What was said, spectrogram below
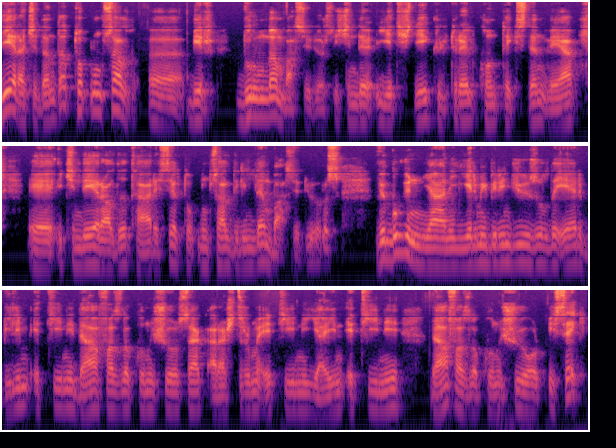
diğer açıdan da toplumsal e, bir durumdan bahsediyoruz. İçinde yetiştiği kültürel konteksten veya e, içinde yer aldığı tarihsel toplumsal dilimden bahsediyoruz. Ve bugün yani 21. yüzyılda eğer bilim etiğini daha fazla konuşuyorsak, araştırma etiğini, yayın etiğini daha fazla konuşuyor isek,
